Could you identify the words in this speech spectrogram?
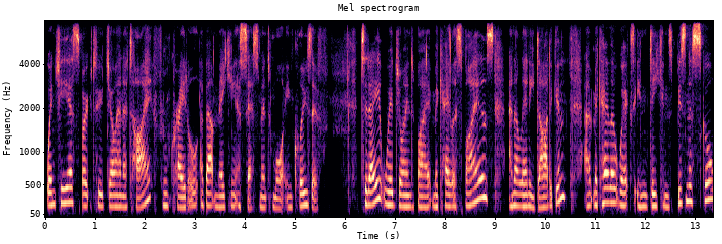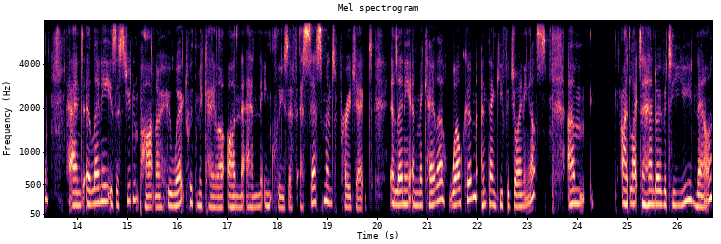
when Chia spoke to Joanna Tai from Cradle about making assessment more inclusive. Today, we're joined by Micaela Spiers and Eleni Dardagan. Uh, Micaela works in Deakin's Business School, and Eleni is a student partner who worked with Micaela on an inclusive assessment project. Eleni and Micaela, welcome and thank you for joining us. Um, I'd like to hand over to you now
